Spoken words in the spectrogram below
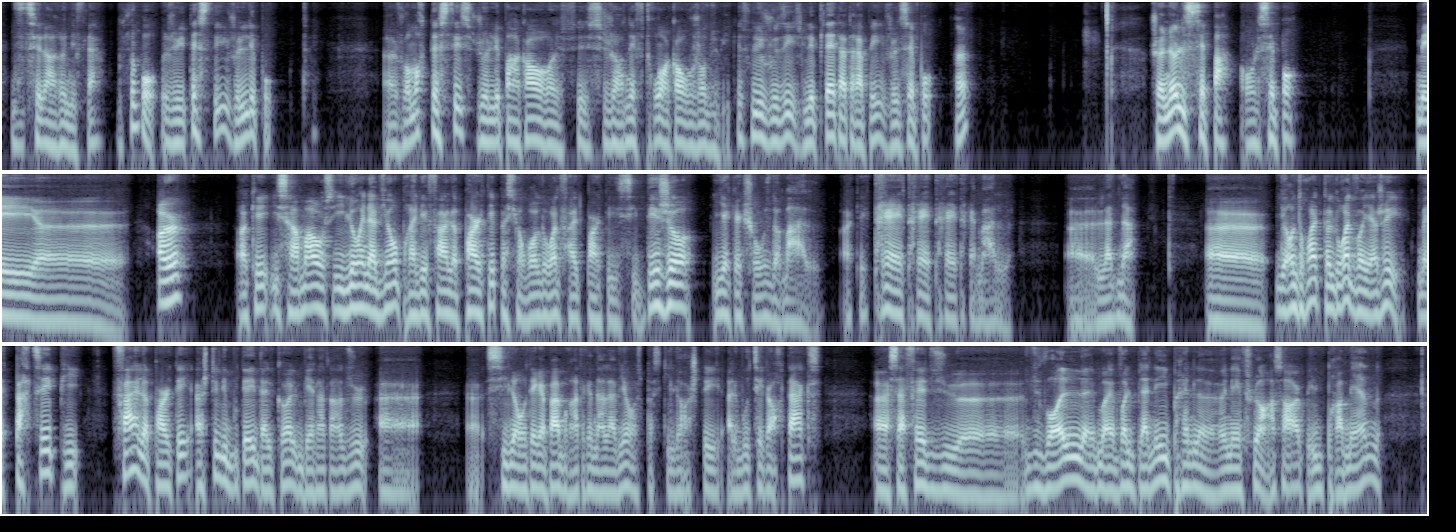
Dit-il en reniflant. Je sais pas. J'ai testé, je ne l'ai pas. Euh, je vais me retester si je ne l'ai pas encore, euh, si, si je renifle trop encore aujourd'hui. Qu'est-ce que je vous dis? Je l'ai peut-être attrapé, je ne le sais pas. Hein? Je ne le sais pas. On ne le sait pas. Mais euh, un, OK, il se ramasse, il loue un avion pour aller faire le party parce qu'ils ont pas le droit de faire le party ici. Déjà, il y a quelque chose de mal. Très, très, très, très mal euh, là-dedans. Euh, ils ont le droit, tu as le droit de voyager, mais de partir puis faire le party, acheter des bouteilles d'alcool, bien entendu, euh, s'ils ont été capables de rentrer dans l'avion, c'est parce qu'ils l'ont acheté à la boutique hors taxe. Euh, ça fait du, du vol, vol plané, ils prennent un influenceur puis ils le promènent.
